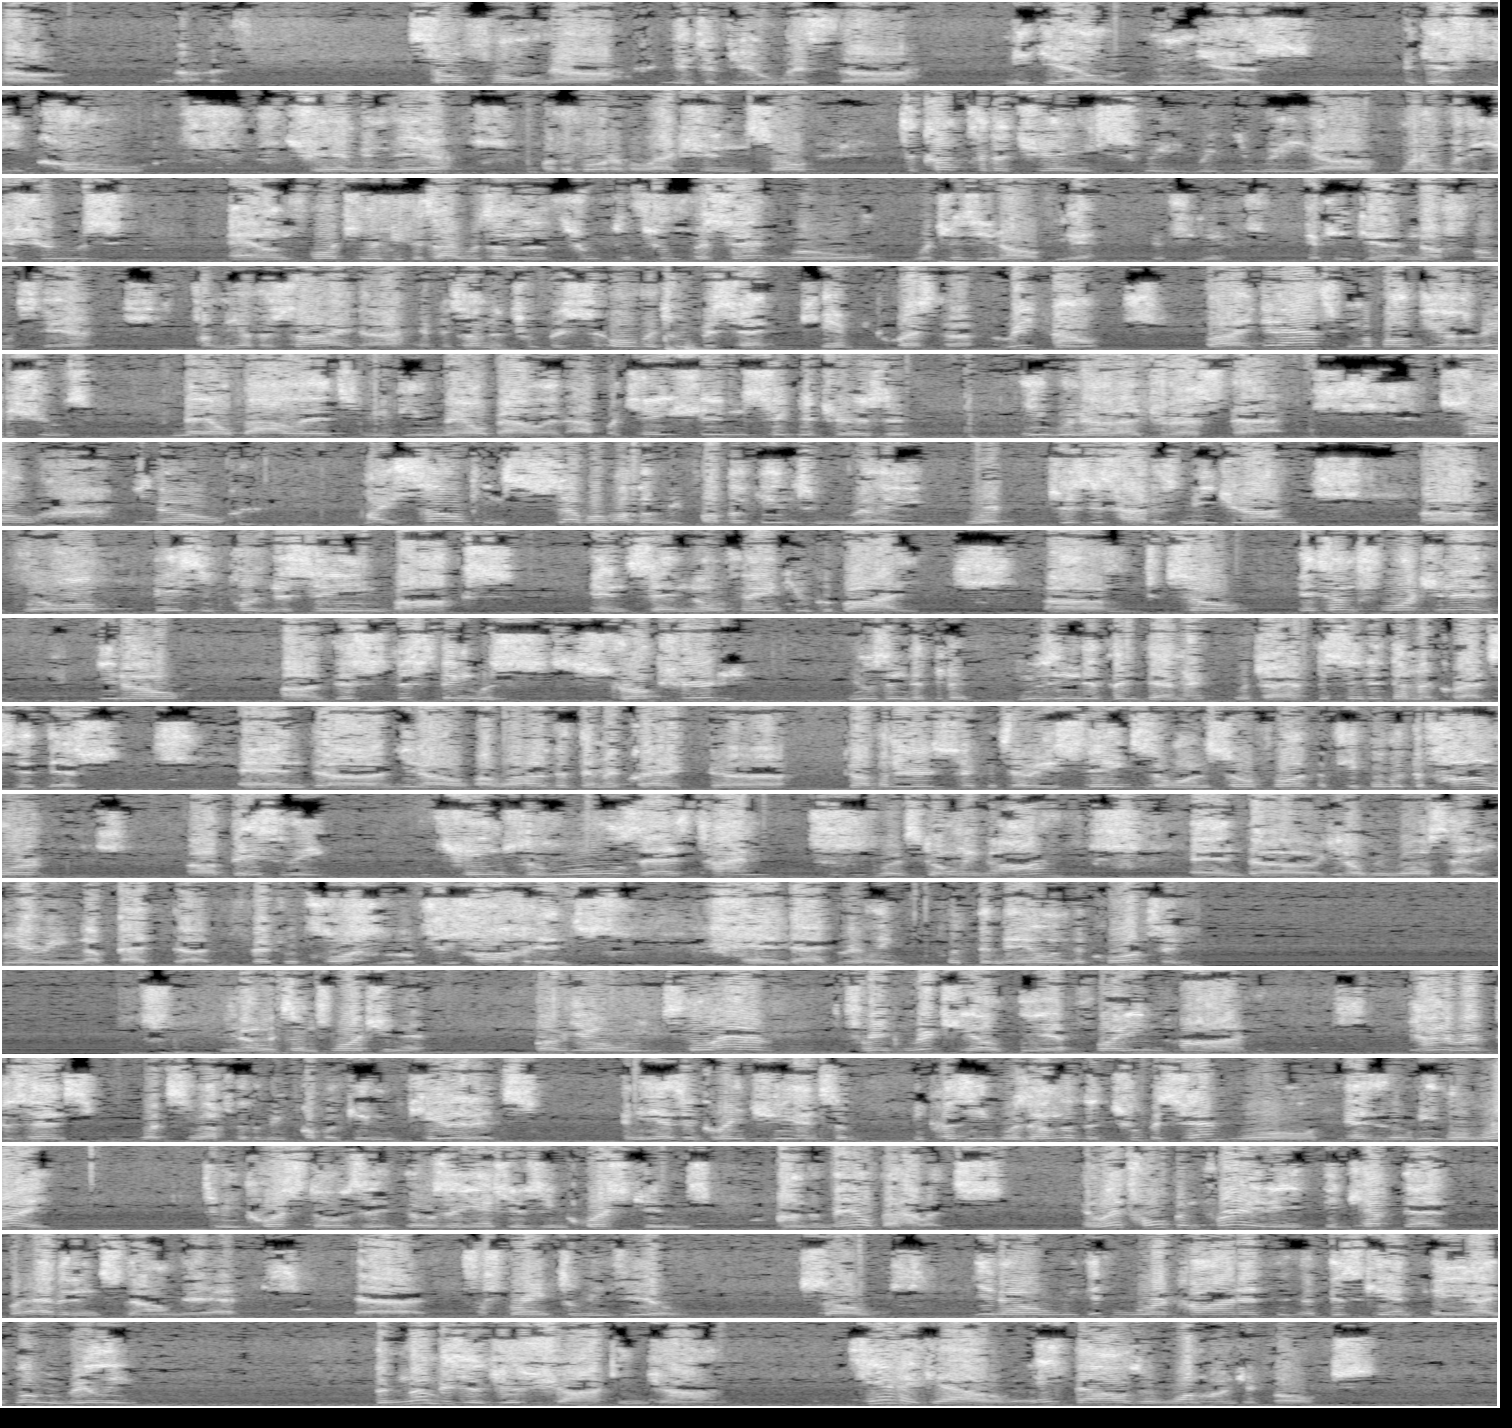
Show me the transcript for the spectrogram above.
uh, uh, cell phone interview with Miguel Nunez, I guess the co-chairman there of the Board of Elections. So to cut to the chase, we we, we uh, went over the issues, and unfortunately, because I was under the two percent rule, which is you know if you if you if you get enough votes there from the other side, uh, if it's under two percent over two percent, you can't request a recount. But I did ask him about the other issues: mail ballots, review mail ballot applications, signatures, and he would not address that. So, you know, myself and several other Republicans who really work just as hard as me, John, um, we're all basically put in the same box and said no, thank you, goodbye. Um, so it's unfortunate, you know. Uh, this this thing was structured using the using the pandemic, which I have to say the Democrats did this, and uh, you know a lot of the Democratic uh, governors, Secretary of State, so on and so forth, the people with the power, uh, basically changed the rules as time was going on. And, uh, you know, we lost that hearing up at uh, the federal court in Providence, and that really put the nail in the coffin. You know, it's unfortunate. But, you know, we still have Frank Ritchie out there fighting hard. Kind of represents what's left of the Republican candidates. And he has a great chance of, because he was under the 2% rule, he has the legal right to request those those answers and questions on the mail ballots. And let's hope and pray they, they kept that for evidence down there uh, for Frank to review. So, you know, we did work hard at, at this campaign. I thought we really, the numbers are just shocking, John. Hanna Gallo, 8,100 votes.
